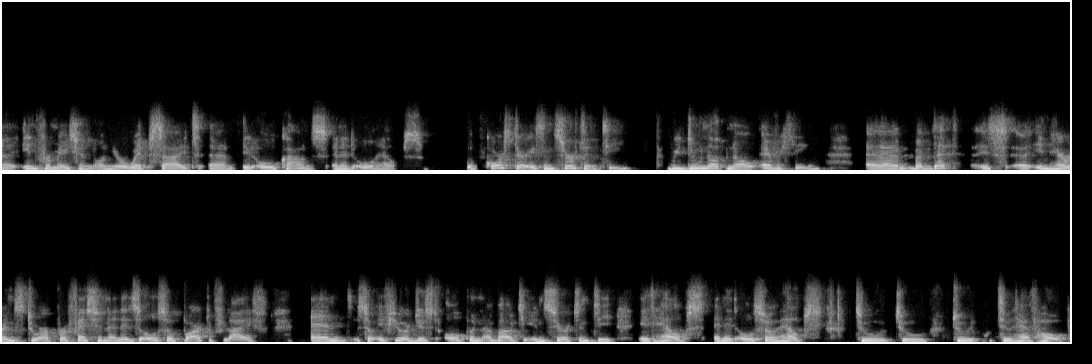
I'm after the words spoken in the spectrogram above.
uh, information on your website, um, it all counts and it all helps. Of course, there is uncertainty we do not know everything. Um, but that is uh, inherent to our profession and it's also part of life. And so, if you are just open about the uncertainty, it helps, and it also helps to to to to have hope.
